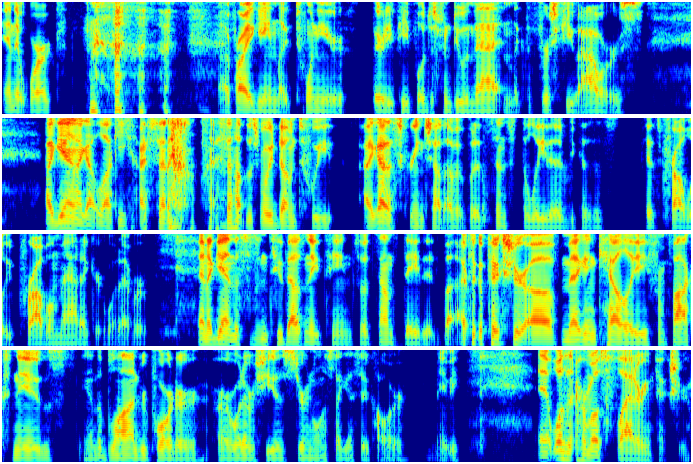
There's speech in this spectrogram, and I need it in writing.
and it worked. I probably gained like 20 or 30 people just from doing that in like the first few hours. Again, I got lucky. I sent out I sent out this really dumb tweet. I got a screenshot of it, but it's since deleted because it's it's probably problematic or whatever. And again, this is in 2018, so it sounds dated. But I took a picture of Megyn Kelly from Fox News, you know, the blonde reporter or whatever she is, journalist, I guess they'd call her, maybe. And it wasn't her most flattering picture.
